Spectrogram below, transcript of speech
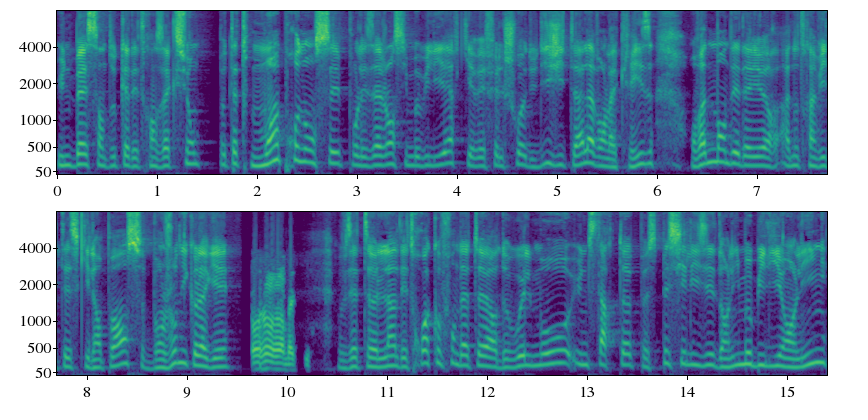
Une baisse en tout cas des transactions, peut-être moins prononcée pour les agences immobilières qui avaient fait le choix du digital avant la crise. On va demander d'ailleurs à notre invité ce qu'il en pense. Bonjour Nicolas Gay. Bonjour Jean-Baptiste. Vous êtes l'un des trois cofondateurs de Wellmo, une start-up spécialisée dans l'immobilier en ligne.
